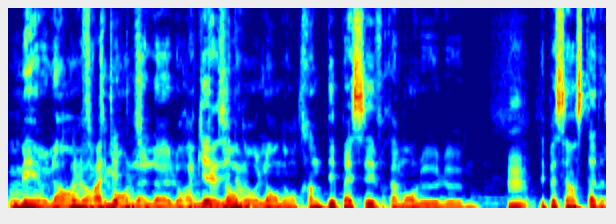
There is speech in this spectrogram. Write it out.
Mhm. Mais euh, là, le effectivement, racket là, le racket, là on, est, là, on est en train de dépasser vraiment le, le, Dépasser un stade.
